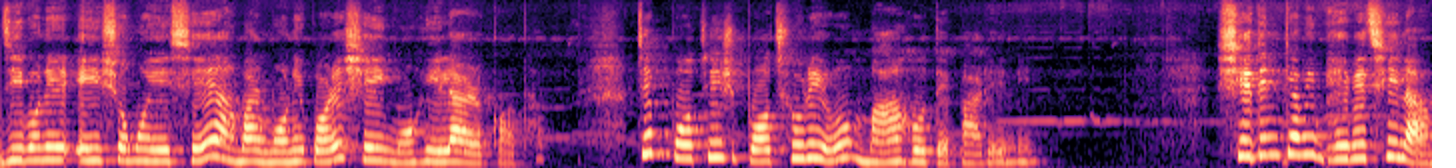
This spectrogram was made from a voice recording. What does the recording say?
জীবনের এই সময় এসে আমার মনে পড়ে সেই মহিলার কথা, যে পঁচিশ বছরেও মা হতে পারেনি। সেদিনকে আমি ভেবেছিলাম,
